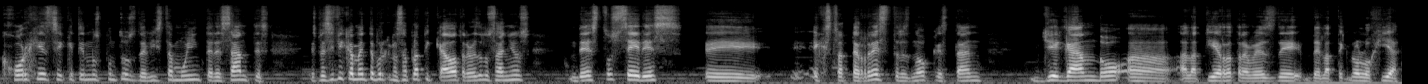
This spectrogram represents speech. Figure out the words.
Jorge sé que tiene unos puntos de vista muy interesantes, específicamente porque nos ha platicado a través de los años de estos seres eh, extraterrestres, ¿no? Que están llegando a, la Tierra a través de, la tecnología.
